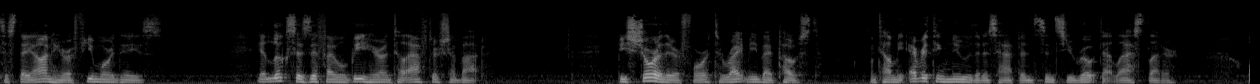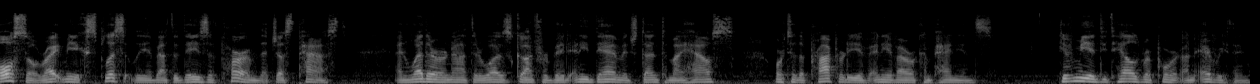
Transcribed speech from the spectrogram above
to stay on here a few more days. It looks as if I will be here until after Shabbat. Be sure, therefore, to write me by post and tell me everything new that has happened since you wrote that last letter. Also, write me explicitly about the days of Purim that just passed, and whether or not there was, God forbid, any damage done to my house or to the property of any of our companions. Give me a detailed report on everything.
